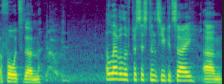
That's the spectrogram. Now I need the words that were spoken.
affords them a level of persistence, you could say, um,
